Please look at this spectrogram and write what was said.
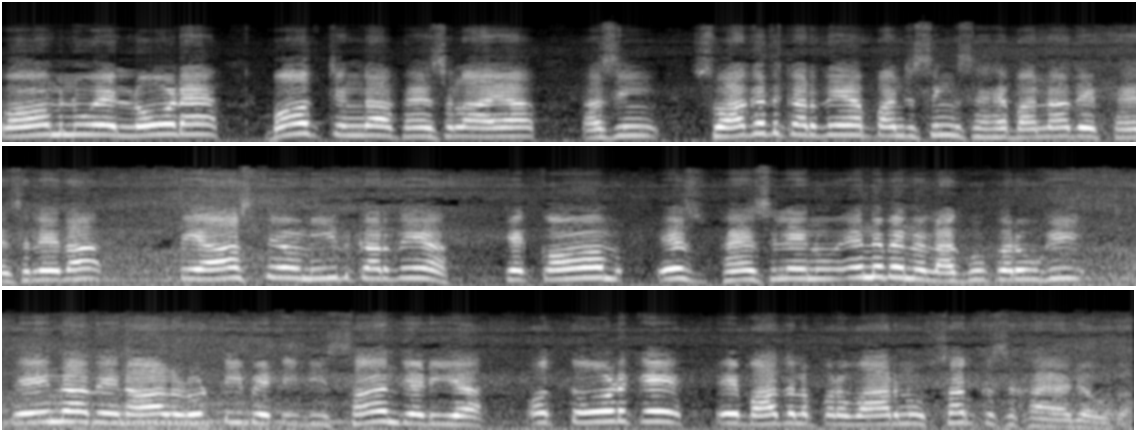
ਕੌਮ ਨੂੰ ਇਹ ਲੋੜ ਹੈ, ਬਹੁਤ ਚੰਗਾ ਫੈਸਲਾ ਆਇਆ। ਅਸੀਂ ਸਵਾਗਤ ਕਰਦੇ ਹਾਂ ਪੰਜ ਸਿੰਘ ਸਹਿਬਾਨਾਂ ਦੇ ਫੈਸਲੇ ਦਾ, ਤੇ ਆਸ ਤੇ ਉਮੀਦ ਕਰਦੇ ਹਾਂ ਕਿ ਕੌਮ ਇਸ ਫੈਸਲੇ ਨੂੰ ਇਨ ਬਿਨ ਲਾਗੂ ਕਰੂਗੀ। ਤੇ ਇਹਨਾਂ ਦੇ ਨਾਲ ਰੋਟੀ ਬੇਟੀ ਦੀ ਸਾਂਝ ਜਿਹੜੀ ਆ, ਉਹ ਤੋੜ ਕੇ ਇਹ ਬਾਦਲ ਪਰਿਵਾਰ ਨੂੰ ਸਬਕ ਸਿਖਾਇਆ ਜਾਊਗਾ।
